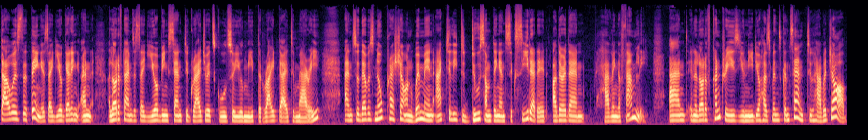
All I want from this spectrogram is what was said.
That was the thing. It's like you're getting, and a lot of times it's like you're being sent to graduate school so you'll meet the right guy to marry. And so there was no pressure on women actually to do something and succeed at it other than having a family. And in a lot of countries, you need your husband's consent to have a job.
